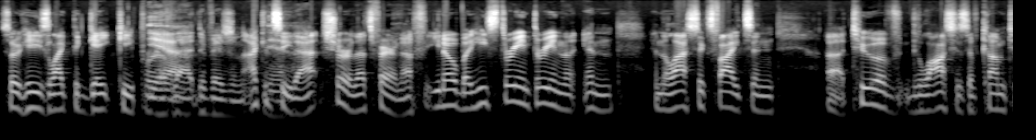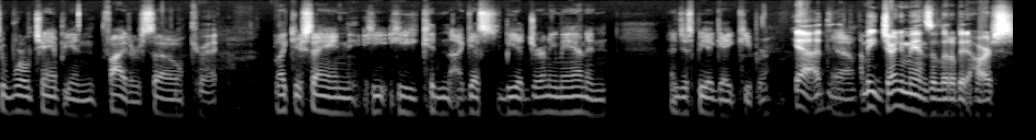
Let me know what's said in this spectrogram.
So he's like the gatekeeper of that division. I can Yeah. see that. Sure, that's fair enough. You know, but he's three and three in the in in the last six fights, and uh, two of the losses have come to world champion fighters. So, Correct. like you're saying, he he can, I guess, be a journeyman and and just be a gatekeeper. Yeah, I, th- Yeah. I mean, journeyman's a little bit harsh,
